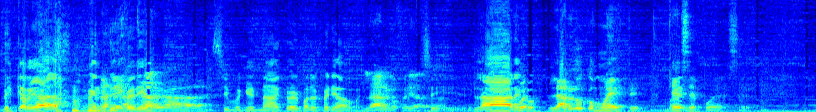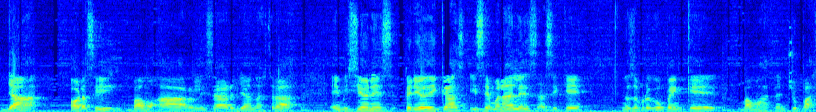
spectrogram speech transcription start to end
descargadas, momento del feriado. Descargada. Sí, porque nada que ver para el feriado. pues. Largo feriado. Sí, largo. Pues, largo como este. ¿Qué se puede hacer? Ya, ahora sí, vamos a realizar ya nuestras emisiones periódicas y semanales, así que no se preocupen que vamos a estar en chupas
